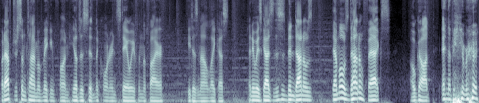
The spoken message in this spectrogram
But after some time of making fun, he'll just sit in the corner and stay away from the fire. He does not like us. Anyways, guys, this has been Dino's Demo's Dino Facts. Oh god. And the beaver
